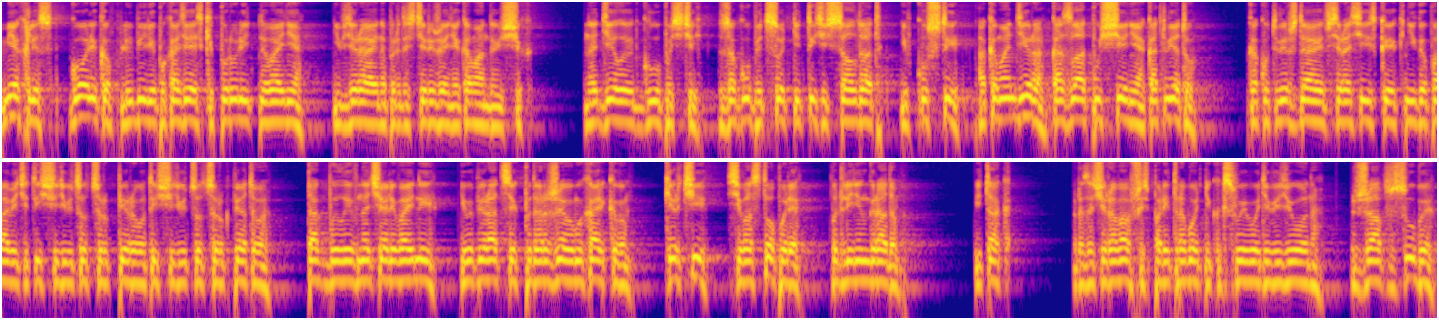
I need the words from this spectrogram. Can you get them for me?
Мехлис, Голиков любили по-хозяйски порулить на войне, невзирая на предостережения командующих. Наделают глупостей, загубят сотни тысяч солдат и в кусты, а командира – козла отпущения, к ответу – как утверждает Всероссийская книга памяти 1941-1945, так было и в начале войны, и в операциях под Ржевом и Харьковом, Керчи, Севастополе, под Ленинградом. Итак, разочаровавшись в политработниках своего дивизиона, сжав зубы,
